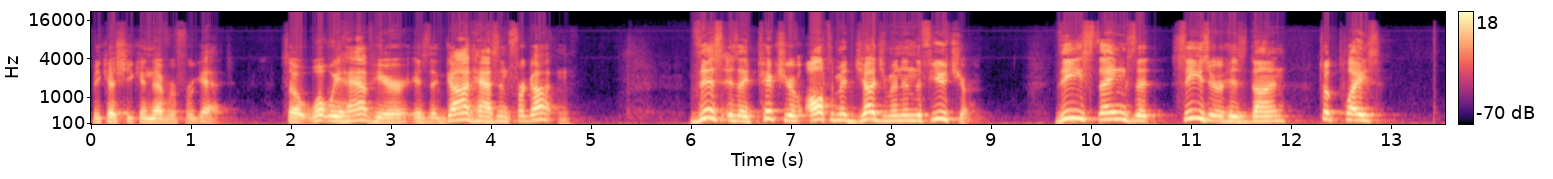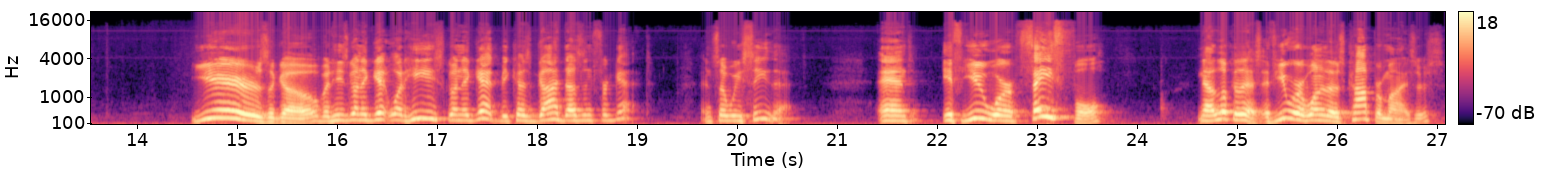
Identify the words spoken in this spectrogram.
because she can never forget. So what we have here is that God hasn't forgotten. This is a picture of ultimate judgment in the future. These things that Caesar has done took place years ago, but he's going to get what he's going to get because God doesn't forget. And so we see that. And if you were faithful, now look at this. If you were one of those compromisers,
